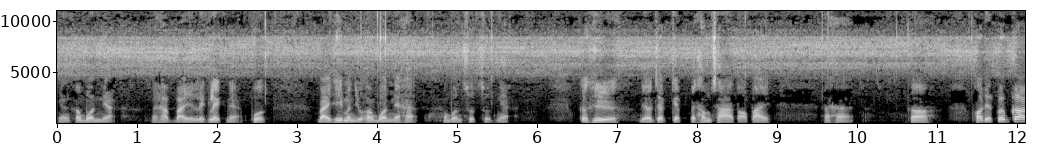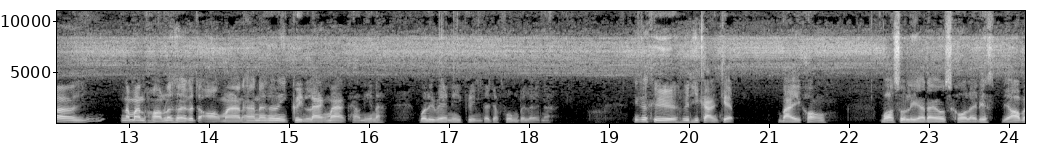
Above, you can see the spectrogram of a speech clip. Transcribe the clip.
อย่างข้างบนเนี่ยนะครับใบเล็กๆเนี่ยพวกใบที่มันอยู่ข้างบนเนี่ยฮะข้างบนสุดๆเนี่ย ก็คือเดี๋ยวจะเก็บไปทำชาต่อไปนะฮะก็พอเด็ดปุ๊บก็น้ำมันหอมระเหยก็จะออกมานะฮะนั่นนี่กลิ่นแรงมากแถวนี้นะบริเวณนี้กลิ่นก็จะฟุ้งไปเลยนะ นี่ก็คือวิธีการเก็บใบของบอส u เลียไดโอสโคไลดิสเดี๋ยวเอาไป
